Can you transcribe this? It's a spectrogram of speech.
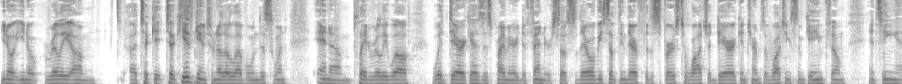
you know, you know, really um uh, took it took his game to another level in this one and um, played really well with Derrick as his primary defender. So so there will be something there for the Spurs to watch with Derrick in terms of watching some game film and seeing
